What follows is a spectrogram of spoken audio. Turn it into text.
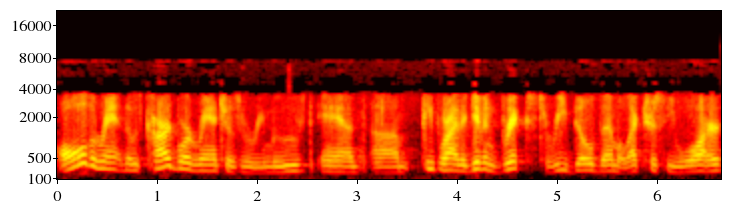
all the ran- those cardboard ranchos were removed, and um, people were either given bricks to rebuild them, electricity, water,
